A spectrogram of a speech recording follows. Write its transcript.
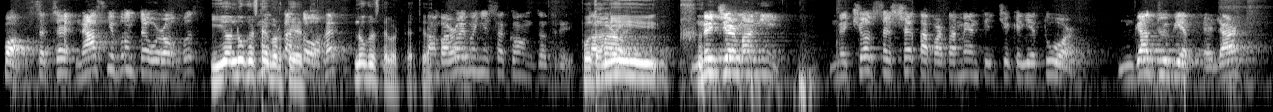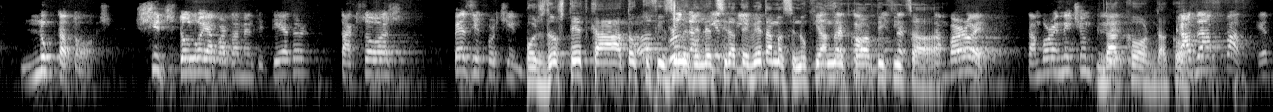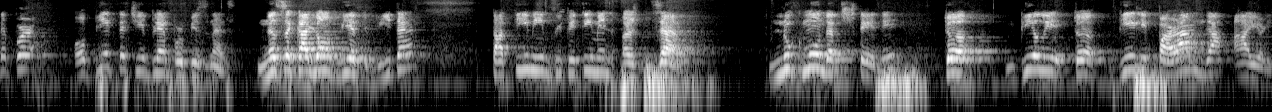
Po, sepse në asnjë vend të Europës nuk është e vërtetë, ta mbaroj me një sekondë zotëri, ta mbaroj, në Gjermani në qoftë se shet apartamentin që ke jetuar nga dy vjet e lart nuk tatohesh, shit çdo lloj apartamenti tjetër taksohesh pesëdhjetë për qind. Po çdo shtet ka ato kufizimet e lehtësirat e veta më se nuk janë në këto artifica. Ta mbaroj, ta mbaroj meqë më pyet. Dakord, dakord. Ka dhe afat edhe për objektet që i blen për biznes. Nëse kalon dhjetë vite, tatimi mbi fitimin është zero. Nuk mundet shteti të mbjellë të vjelë para nga ajri.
